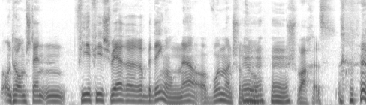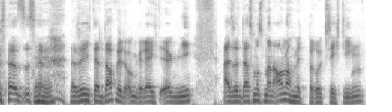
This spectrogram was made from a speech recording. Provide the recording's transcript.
unter Umständen viel, viel schwerere Bedingungen, ne? obwohl man schon so mhm. schwach ist. das ist mhm. natürlich dann doppelt ungerecht irgendwie. Also das muss man auch noch mit berücksichtigen.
